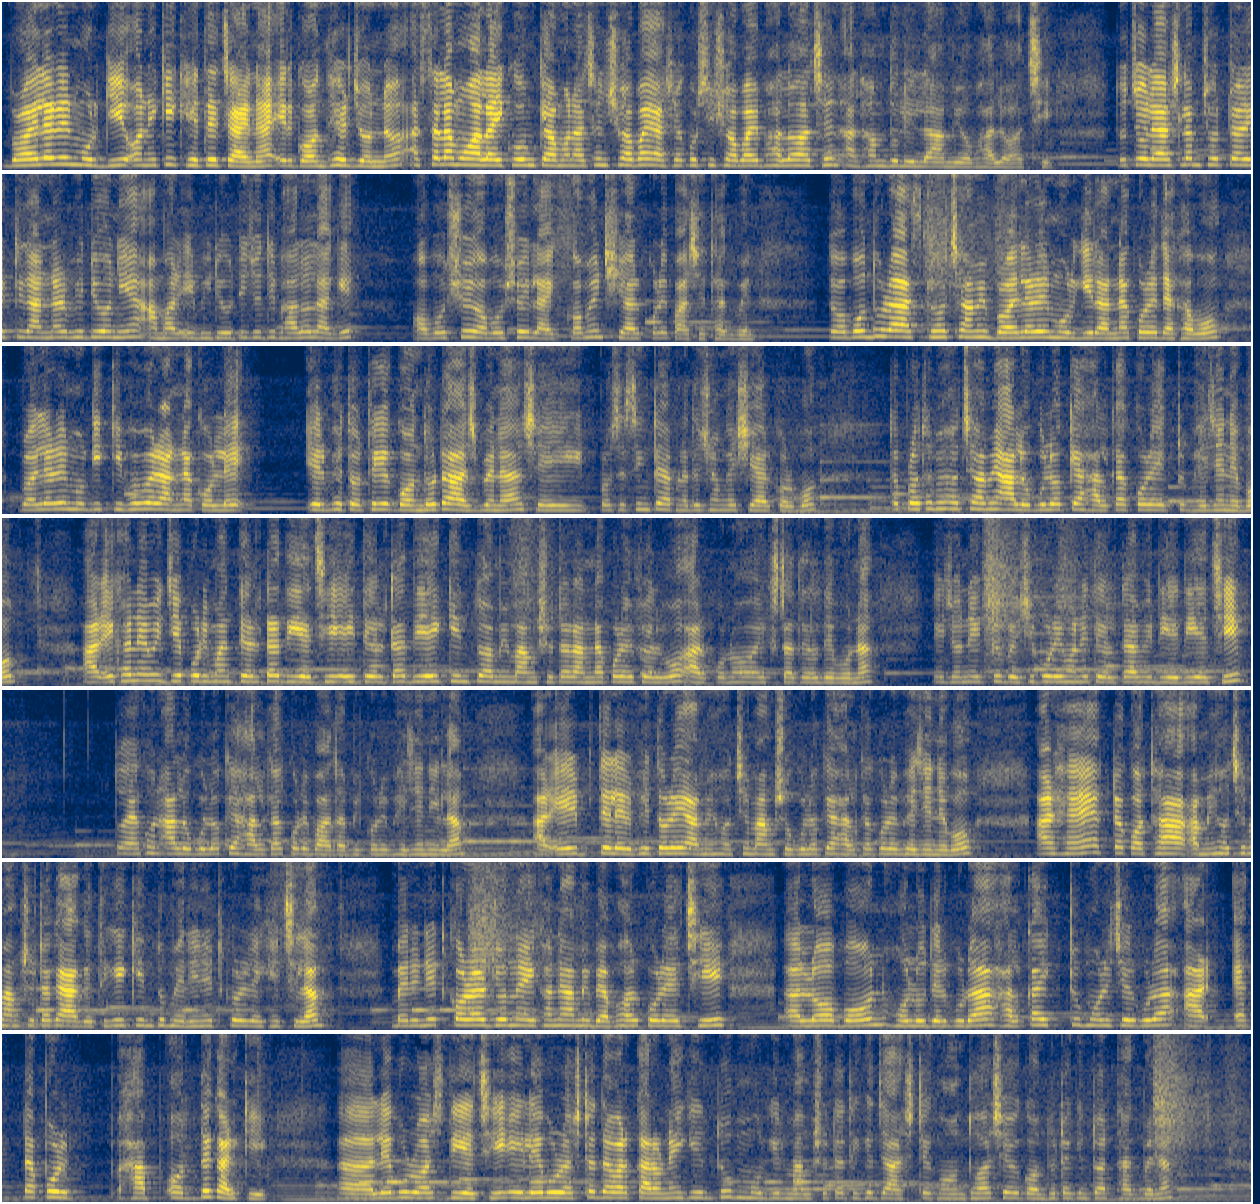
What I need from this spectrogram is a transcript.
ব্রয়লারের মুরগি অনেকেই খেতে চায় না, এর গন্ধের জন্য। আসসালামু আলাইকুম, কেমন আছেন সবাই? আশা করছি সবাই ভালো আছেন। আলহামদুলিল্লাহ, আমিও ভালো আছি। তো চলে আসলাম ছোট্ট আর একটি রান্নার ভিডিও নিয়ে। আমার এই ভিডিওটি যদি ভালো লাগে, অবশ্যই অবশ্যই লাইক কমেন্ট শেয়ার করে পাশে থাকবেন। তো বন্ধুরা, আজকে হচ্ছে আমি ব্রয়লারের মুরগি রান্না করে দেখাবো। ব্রয়লারের মুরগি কীভাবে রান্না করলে এর ভেতর থেকে গন্ধটা আসবে না, সেই প্রসেসিংটা আপনাদের সঙ্গে শেয়ার করব। তো প্রথমে হচ্ছে আমি আলুগুলোকে হালকা করে একটু ভেজে নেব। আর এখানে আমি যে পরিমাণ তেলটা দিয়েছি, এই তেলটা দিয়েই কিন্তু আমি মাংসটা রান্না করে ফেলব, আর কোনো এক্সট্রা তেল দেবো না। এই জন্য একটু বেশি পরিমাণে তেলটা আমি দিয়ে দিয়েছি। তো এখন আলুগুলোকে হালকা করে বাদামি করে ভেজে নিলাম। আর এই তেলের ভিতরে আমি হচ্ছে মাংসগুলোকে হালকা করে ভেজে নেব। আর হ্যাঁ একটা কথা, আমি হচ্ছে মাংসটাকে আগে থেকেই কিন্তু ম্যারিনেট করে রেখেছিলাম। ম্যারিনেট করার জন্য এখানে আমি ব্যবহার করেছি লবণ, হলুদের গুঁড়া, হালকা একটু মরিচের গুঁড়া, আর একটা পরি, হাফ অর্ধেক আর কি। লেবুর রস দিয়েছি। এই লেবুর রসটা দেওয়ার কারণেই কিন্তু মুরগির মাংসটা থেকে যে আষ্টে গন্ধ আসে, ওই গন্ধটা কিন্তু আর থাকবে না।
